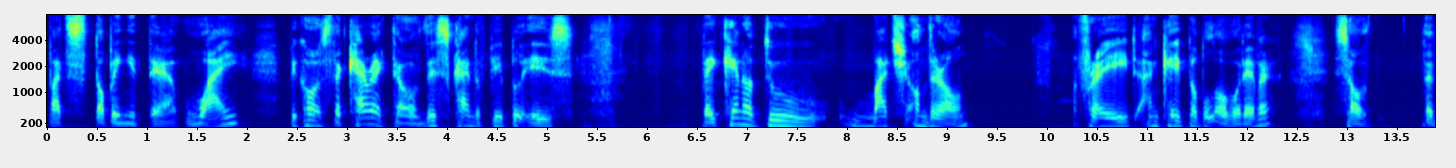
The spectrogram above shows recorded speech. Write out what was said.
but stopping it there. Why? Because the character of this kind of people is they cannot do much on their own, afraid, incapable, or whatever. So the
